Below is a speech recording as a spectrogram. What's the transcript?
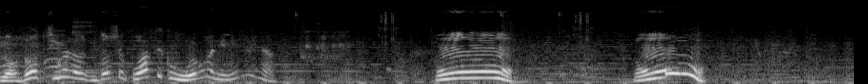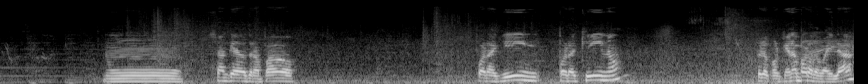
Los dos, tío, los dos secuaces con huevos alienígenas. ¡No! ¡No! No, se han quedado atrapados. Por aquí, por aquí, ¿no? ¿Pero por qué no para de bailar?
